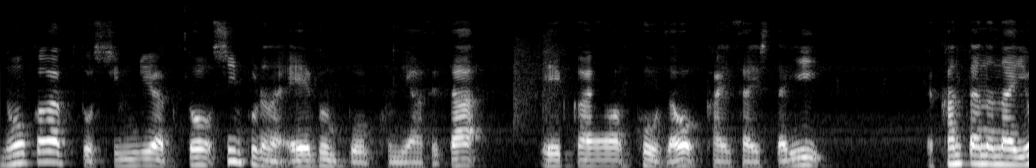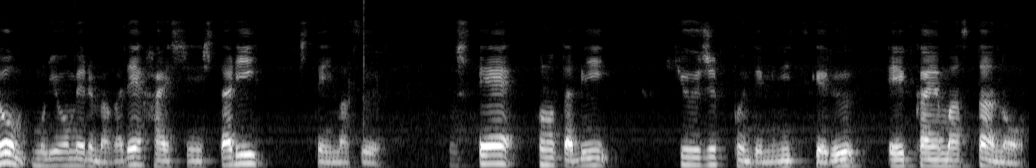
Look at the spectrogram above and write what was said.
脳科学と心理学とシンプルな英文法を組み合わせた英会話講座を開催したり、簡単な内容を無料メルマガで配信したりしています。そして、この度、90分で身につける英会話マスターの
